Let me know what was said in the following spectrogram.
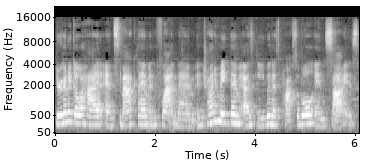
you're gonna go ahead and smack them and flatten them and try to make them as even as possible in size.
